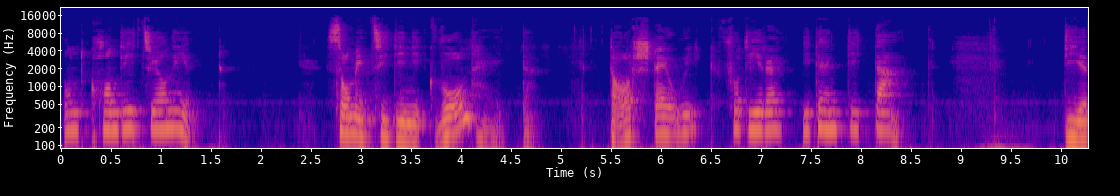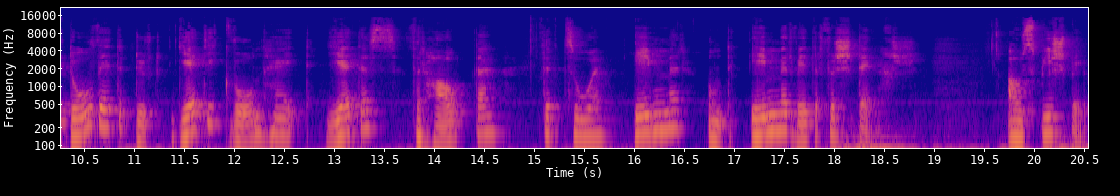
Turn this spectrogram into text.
und konditioniert. Somit sind deine Gewohnheiten Darstellung von deiner Identität, die du wieder durch jede Gewohnheit, jedes Verhalten dazu immer und immer wieder verstärkst. Als Beispiel.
